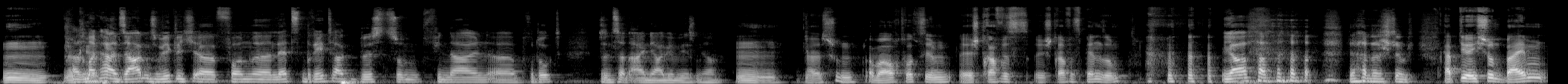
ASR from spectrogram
Mhm. Okay. Also man kann halt sagen, so wirklich äh, vom äh, letzten Drehtag bis zum finalen äh, Produkt sind es dann ein Jahr gewesen, ja. Mhm. Ja, ist schon, aber auch trotzdem äh, straffes, äh, straffes Pensum. ja, ja, das stimmt. Habt ihr euch schon beim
